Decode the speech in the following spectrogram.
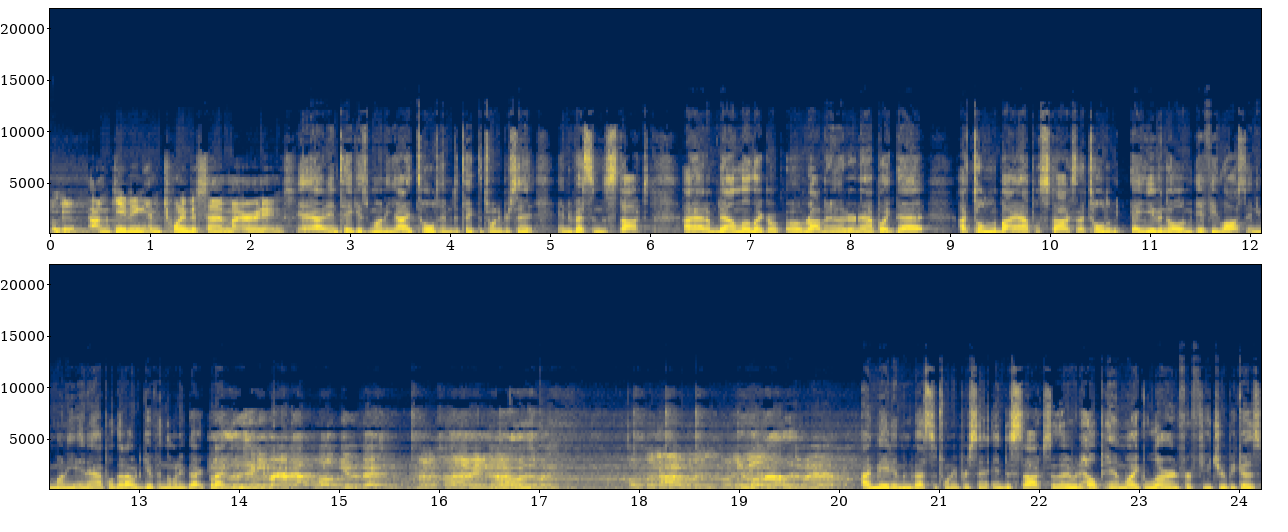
Okay. I'm giving him 20% of my earnings. Yeah, I didn't take his money. I told him to take the 20% and invest in the stocks. I had him download like a, a Robinhood or an app like that. I told him to buy Apple stocks. I told him, I even told him if he lost any money in Apple that I would give him the money back. But if I, lose any money on Apple, I'll give it back to you. No, it's not. I mean, You won't lose money. hopefully not. I'm gonna lose money. You will not lose money on Apple. I made him invest the 20% into stock so that it would help him like learn for future because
